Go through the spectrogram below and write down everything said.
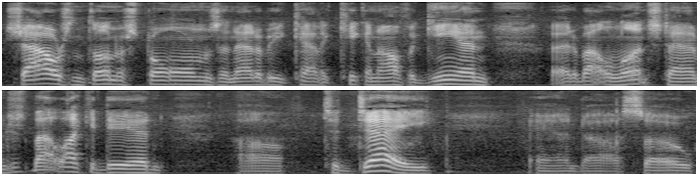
showers and thunderstorms, and that'll be kind of kicking off again at about lunchtime, just about like it did uh, today. And uh, so,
